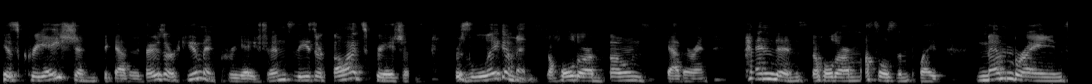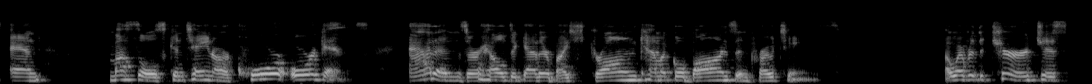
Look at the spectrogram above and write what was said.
his creation together. Those are human creations, these are God's creations. There's ligaments to hold our bones together, and tendons to hold our muscles in place. Membranes and muscles contain our core organs. Atoms are held together by strong chemical bonds and proteins. However, the church is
